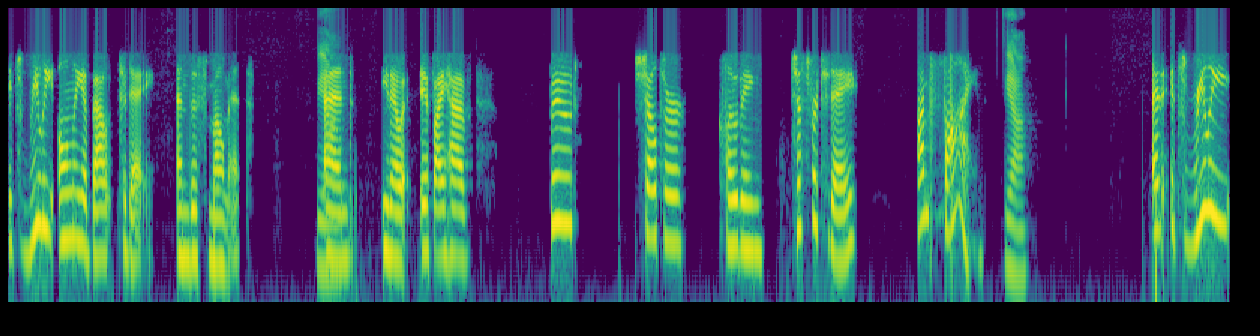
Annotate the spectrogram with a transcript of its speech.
it's really only about today and this moment Yeah. and, you know, if I have food, shelter, clothing just for today, I'm fine. yeah. And it's really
